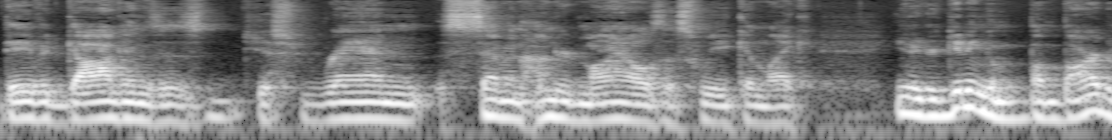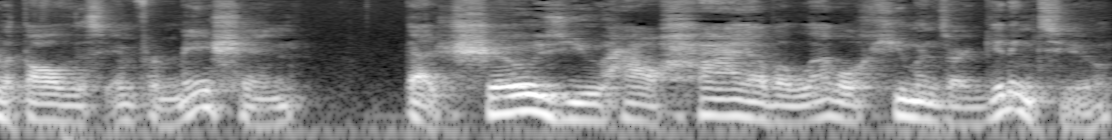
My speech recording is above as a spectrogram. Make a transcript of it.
David Goggins has just ran 700 miles this week, and like you know, you're getting bombarded with all this information that shows you how high of a level humans are getting to,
